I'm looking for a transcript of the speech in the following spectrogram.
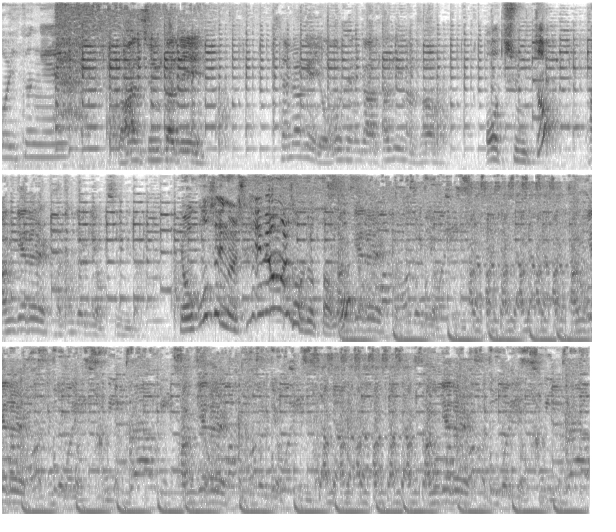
어 이상해. 난 지금까지 세 명의 여고생과 사귀면서 어 진짜? 관계를 가진 적이 없습니다. 여고생을 세 명을 사귀었다고? 관계를 가진 적이 없습니다. 관- 관- 관- 관- 관- 관- 관계를 가진 적이 없습니다. 관계를 가진 적이 없습니다. 관- 관- 관- 관- 관- 관- 관계를 가진 적이 없습니다.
